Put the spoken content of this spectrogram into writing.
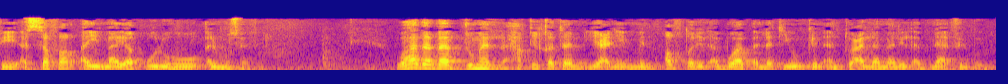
في السفر أي ما يقوله المسافر. وهذا باب جمل حقيقة يعني من أفضل الأبواب التي يمكن أن تعلم للأبناء في البيوت.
